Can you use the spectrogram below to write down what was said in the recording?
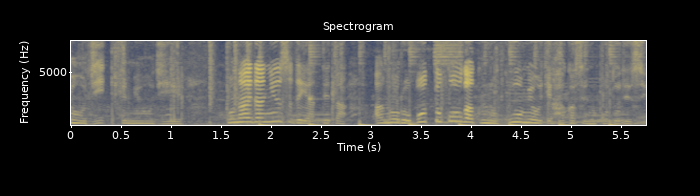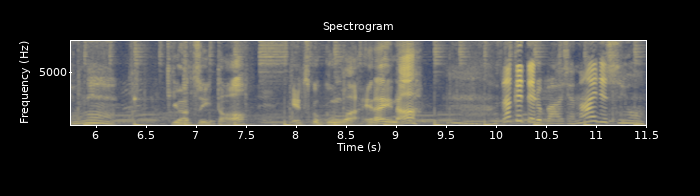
明寺？って名字こないだニュースでやってたあのロボット工学の光明寺博士のことですよね。気がついた？悦子君は偉いな。ふざけてる場合じゃないですよ。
